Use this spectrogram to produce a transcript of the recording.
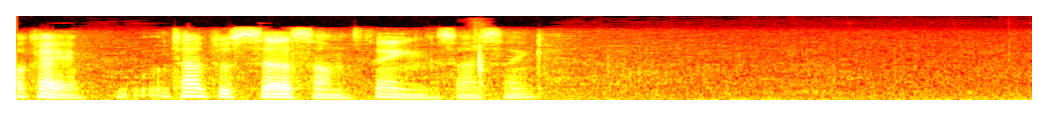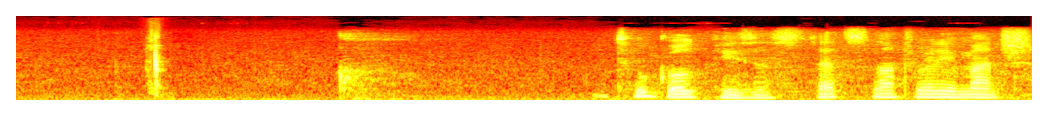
Okay, time to sell some things, I think. Two gold pieces, that's not really much.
